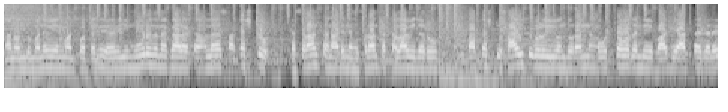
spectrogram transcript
ನಾನೊಂದು ಮನವಿ ಏನ್ ಮಾಡ್ಕೊಳ್ತೇನೆ. ಎರಡು- ಈ ಮೂರು ದಿನಗಳ ಕಾಲ ಸಾಕಷ್ಟು ಹೆಸರಾಂತ ನಾಡಿನ ಹೆಸರಾಂತ ಕಲಾವಿದರು ಸಾಕಷ್ಟು ಸಾಹಿತಿಗಳು ಈ ಒಂದು ರನ್ನ ಉತ್ಸವದಲ್ಲಿ ಭಾಗಿಯಾಗ್ತಾ ಇದ್ದಾರೆ.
